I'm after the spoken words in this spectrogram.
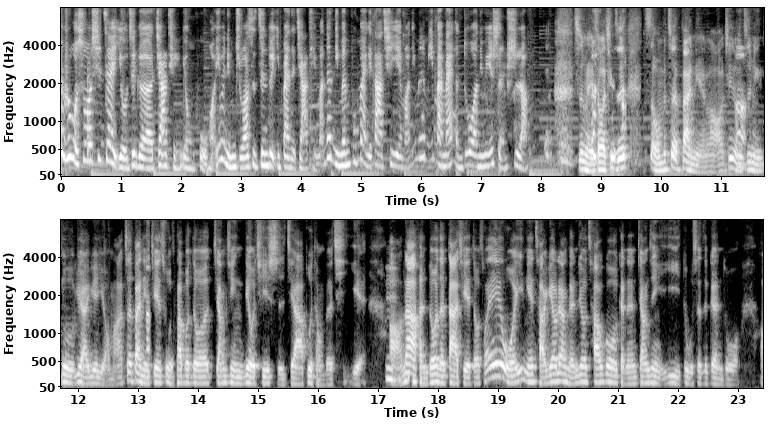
那如果说现在有这个家庭用户哈，因为你们主要是针对一般的家庭嘛，那你们不卖给大企业吗？你们一买买很多啊，你们也省事啊。是没错，其实我们这半年了，其实我们知名度越来越有嘛。这半年接触差不多将近六七十家不同的企业啊，那很多的大企业都说，哎，我一年采购量可能就超过可能将近一亿度，甚至更多哦，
